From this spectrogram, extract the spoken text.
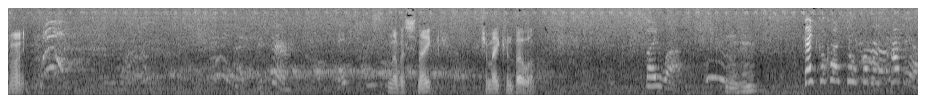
Right there. Another snake. Jamaican boa. Boa. Mm-hmm. That's because you're from a camera.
